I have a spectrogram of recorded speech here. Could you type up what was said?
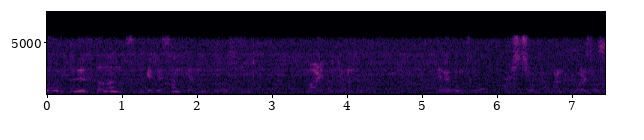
レッドブックスで2晩続けて3件の殺しマイドにやらせた手が組むと市長がなんか言われそうだ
